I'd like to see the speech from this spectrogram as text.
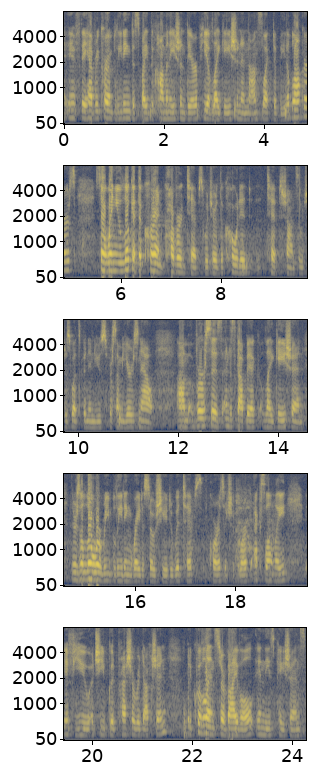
if they have recurrent bleeding despite the combination therapy of ligation and non-selective beta blockers. So when you look at the current covered TIPS, which are the coded TIPS shunts, which is what's been in use for some years now, um, versus endoscopic ligation. There's a lower rebleeding rate associated with TIPS. Of course, it should work excellently if you achieve good pressure reduction, but equivalent survival in these patients,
